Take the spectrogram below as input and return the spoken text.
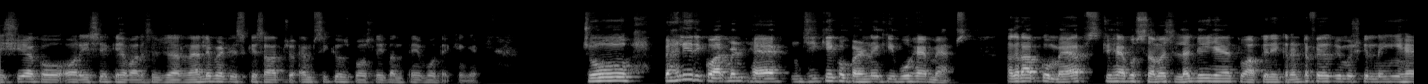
एशिया को और एशिया के हवाले से जो रेलिवेंट इसके साथ जो एमसीक्यूज मोस्टली बनते हैं वो देखेंगे। जो पहली रिक्वायरमेंट है जीके को पढ़ने की वो है मैप्स अगर आपको मैप्स जो है वो समझ लग गई है तो आपके लिए करंट अफेयर्स भी मुश्किल नहीं है।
